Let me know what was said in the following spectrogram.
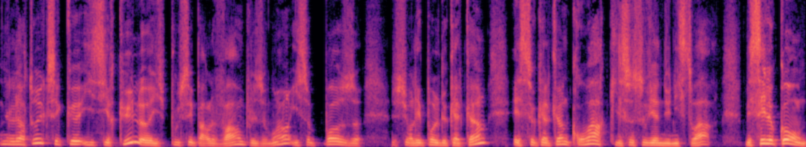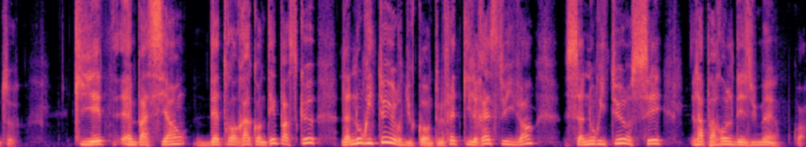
leur truc, c'est qu'ils circulent, ils sont poussés par le vent, plus ou moins, ils se posent sur l'épaule de quelqu'un, et ce quelqu'un croit qu'il se souvient d'une histoire, mais c'est le conte qui est impatient d'être raconté parce que la nourriture du conte, le fait qu'il reste vivant, sa nourriture, c'est la parole des humains. Quoi.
